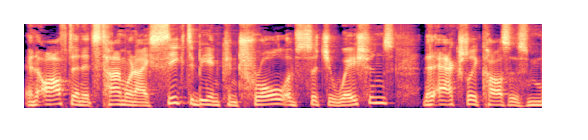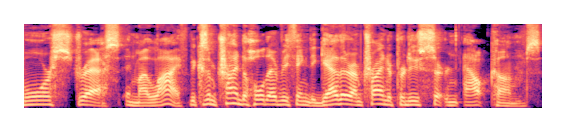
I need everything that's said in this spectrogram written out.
And often it's time when I seek to be in control of situations that actually causes more stress in my life because I'm trying to hold everything together. I'm trying to produce certain outcomes.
